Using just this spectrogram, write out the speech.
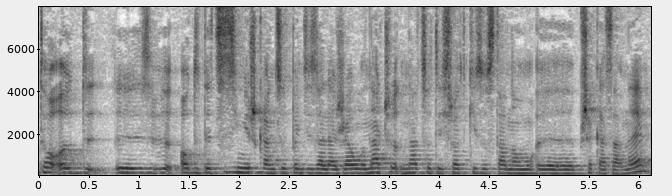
to od, y, od decyzji mieszkańców będzie zależało, na co, na co te środki zostaną y, przekazane.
